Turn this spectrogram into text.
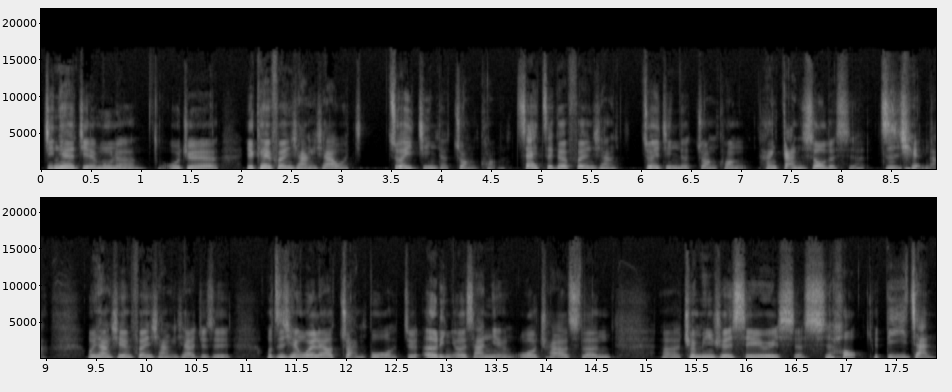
今天的节目呢，我觉得也可以分享一下我最近的状况，在这个分享。最近的状况和感受的时候，之前呐、我想先分享一下，就是我之前为了要转播，就二零二三年 World Triathlon 呃全平学 Series 的时候，就第一站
